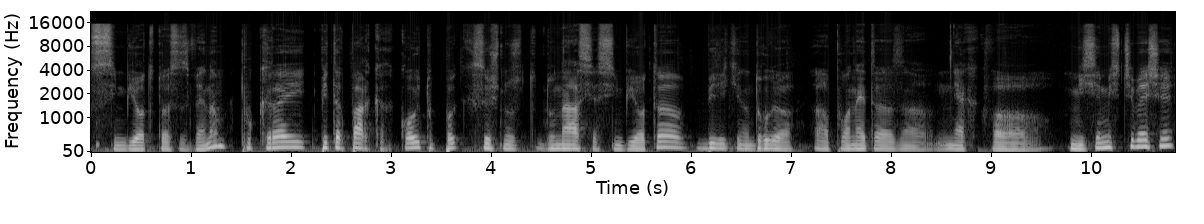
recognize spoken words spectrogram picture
с симбиота, т.е. с Веном, покрай Питър Паркър, който пък всъщност донася симбиота, бидейки на друга а, планета за някаква мисия, мисля, че беше,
